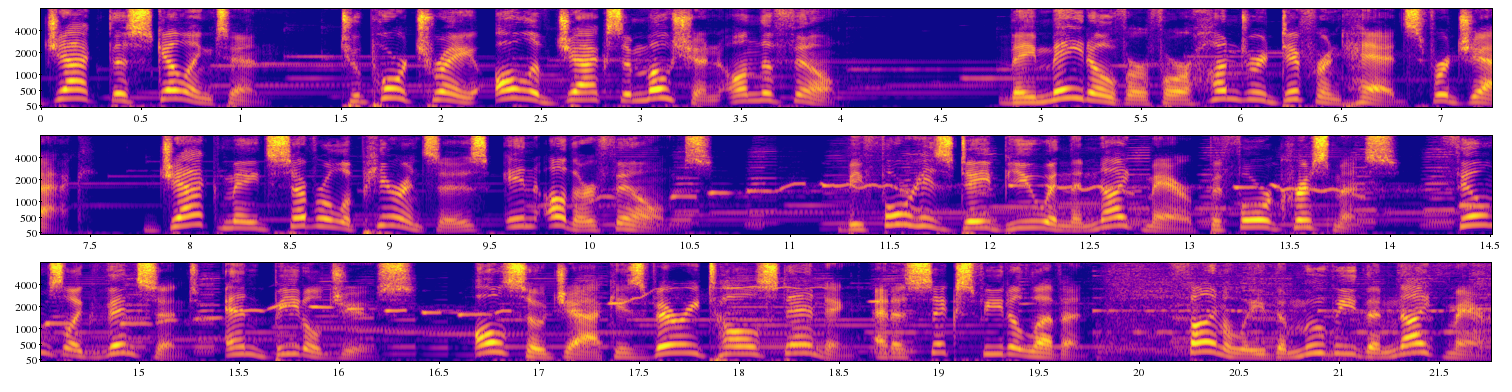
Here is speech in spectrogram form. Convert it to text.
Jack the Skellington, to portray all of Jack's emotion on the film. They made over 400 different heads for Jack. Jack made several appearances in other films. Before his debut in The Nightmare Before Christmas, films like Vincent and Beetlejuice. Also, Jack is very tall standing at a 6 feet 11. Finally, the movie The Nightmare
